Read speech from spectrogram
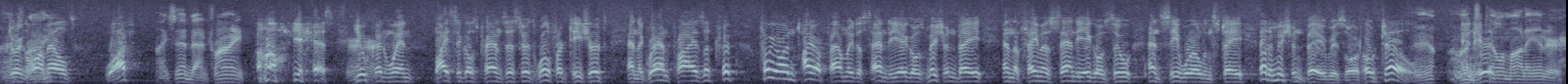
That's during right. Hormel's. What? I said that's right. Oh, yes. Sure. You can win bicycles, transistors, Wilfred T-shirts, and the grand prize, a trip for your entire family to San Diego's Mission Bay and the famous San Diego Zoo and SeaWorld and stay at a Mission Bay Resort Hotel. Yeah, and let's tell them how to enter.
